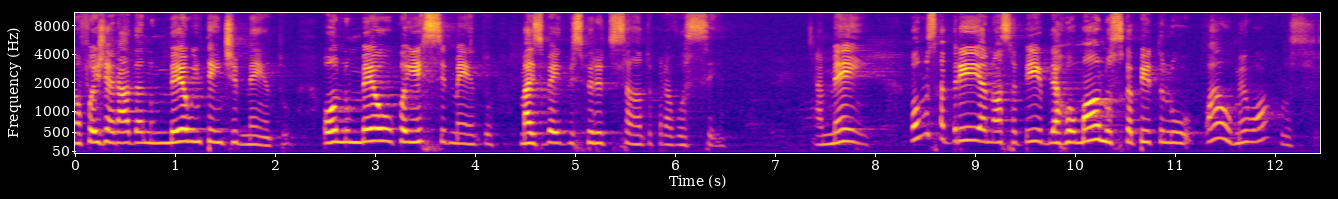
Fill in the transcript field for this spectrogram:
não foi gerada no meu entendimento ou no meu conhecimento, mas veio do Espírito Santo para você. Amém? Vamos abrir a nossa Bíblia, Romanos capítulo. Uau, meu óculos.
